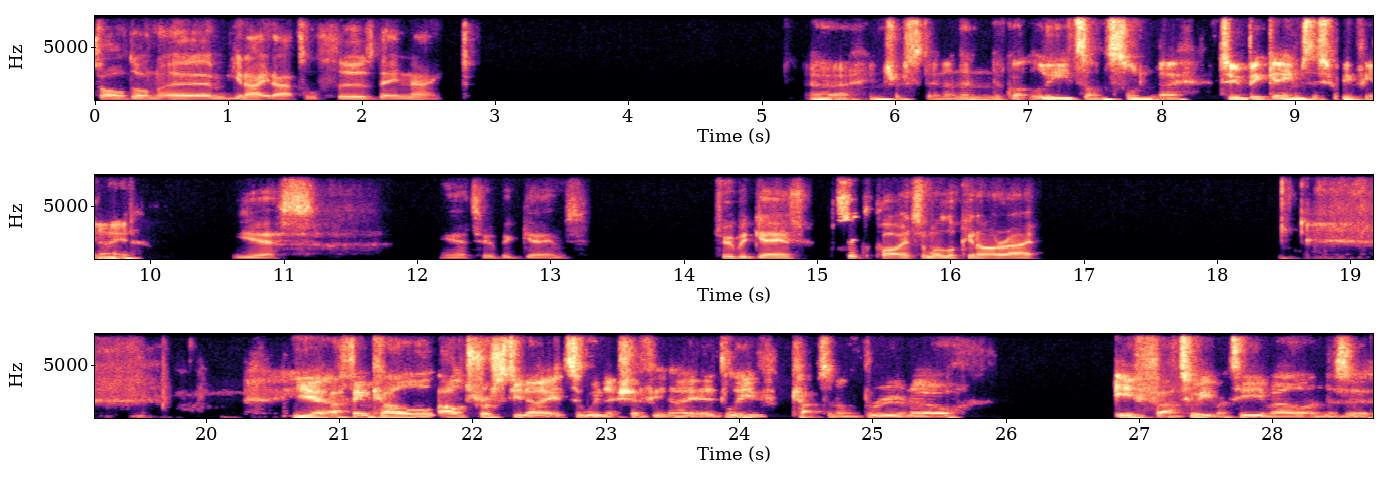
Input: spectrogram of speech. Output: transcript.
it's all done. Um, United out till Thursday night. Uh, interesting. And then they've got Leeds on Sunday. Two big games this week for United. Yes. Yeah, two big games. Two big games, six points, and we're looking all right. Yeah, I think I'll I'll trust United to win at Sheffield United. Leave captain on Bruno. If I tweet my team out and there's a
